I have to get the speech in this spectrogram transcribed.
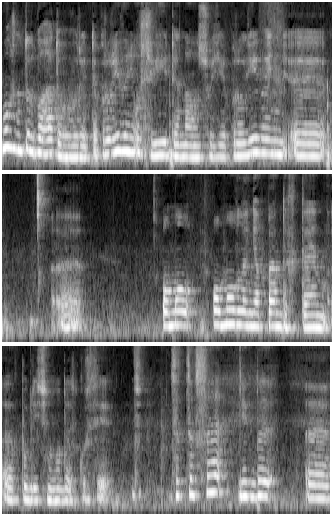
Можна тут багато говорити про рівень освіти нашої, про рівень е, е, омов, омовлення певних тем е, в публічному дискурсі. Це, це все якби е,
